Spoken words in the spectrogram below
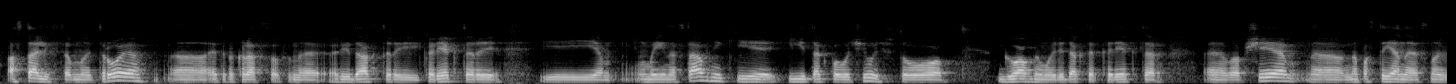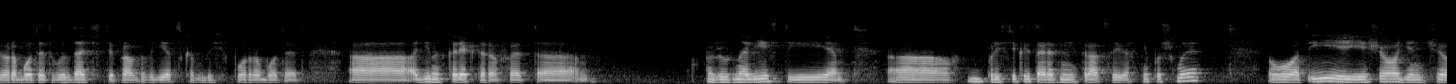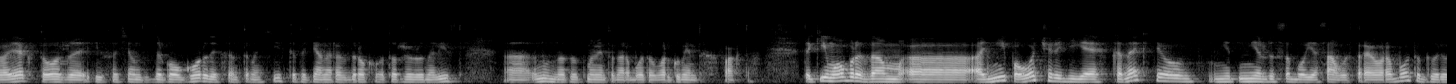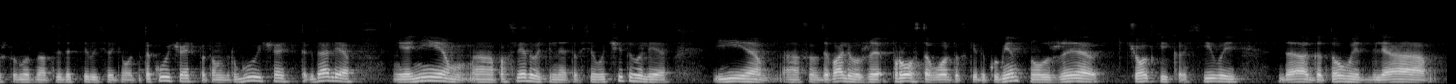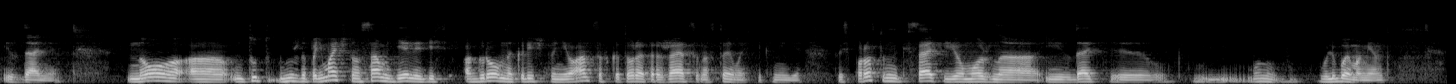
Остались со мной трое. Э, это как раз, собственно, редакторы и корректоры и мои наставники. И так получилось, что главный мой редактор-корректор э, вообще э, на постоянной основе работает в издательстве, правда, в детском до сих пор работает. Один из корректоров – это журналист и пресс-секретарь администрации Верхней Пышмы – вот. И еще один человек, тоже из совсем другого города, из Ханты-Мансийска, Татьяна Раздрокова, тоже журналист. А, ну, на тот момент она работала в «Аргументах и фактах». Таким образом, а, они по очереди, я их коннектил между собой, я сам выстраивал работу, говорю, что нужно отредактировать сегодня вот такую часть, потом другую часть и так далее. И они а, последовательно это все вычитывали и создавали уже просто вордовский документ, но уже четкий, красивый, да, готовые для издания. Но э, тут нужно понимать, что на самом деле здесь огромное количество нюансов, которые отражаются на стоимости книги. То есть просто написать ее можно и издать э, ну, в любой момент.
